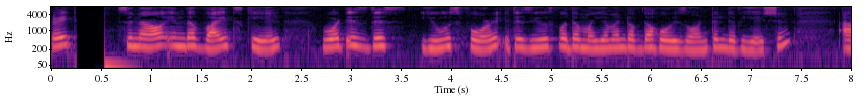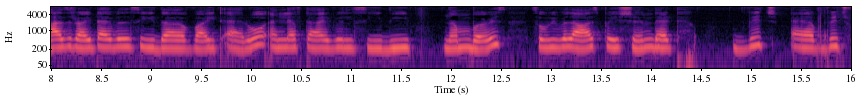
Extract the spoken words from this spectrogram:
right? So now in the white scale what is this used for? It is used for the measurement of the horizontal deviation. As right i will see the white arrow and left i will see the numbers. So we will ask patient that which uh, which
